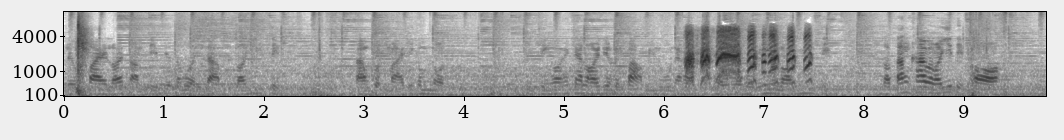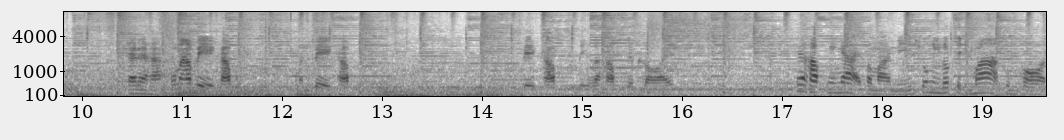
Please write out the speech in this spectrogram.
เร็วไป 130 เดี๋ยวตำรวจจับ 120 ตามกฎหมายที่กำหนด จริงๆก็แค่ร้อยเดียวหรือเปล่าไม่รู้นะครับแต่ผมวิ่ง120 เราตั้งค่าไป120 พอ แค่นี้ฮะ ข้างหน้าเบรกครับ มันเบรกครับเบ รกครับเบรกแล้วครับเรียบร้อยเนี่ยครับง่ายๆประมาณนี้ช่วงนี้รถติดมากคุณพร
